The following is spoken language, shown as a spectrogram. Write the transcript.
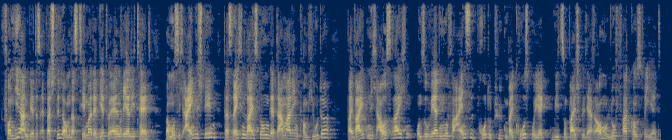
Von hier an wird es etwas stiller um das Thema der virtuellen Realität. Man muss sich eingestehen, dass Rechenleistungen der damaligen Computer bei weitem nicht ausreichen und so werden nur vereinzelt Prototypen bei Großprojekten wie zum Beispiel der Raum- und Luftfahrt konstruiert.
